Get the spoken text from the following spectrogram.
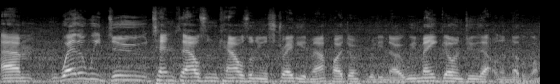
Um, whether we do 10,000 cows on the Australian map, I don't really know. We may go and do that on another one.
